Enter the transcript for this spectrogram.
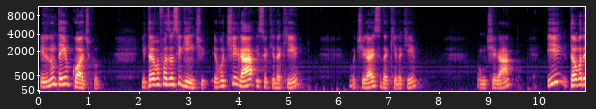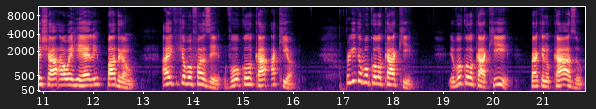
ele não tem o código. Então eu vou fazer o seguinte, eu vou tirar isso aqui daqui, vou tirar isso daqui daqui, vamos tirar, e então eu vou deixar a URL padrão. Aí o que, que eu vou fazer? Vou colocar aqui, ó. Por que, que eu vou colocar aqui? Eu vou colocar aqui para que no caso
